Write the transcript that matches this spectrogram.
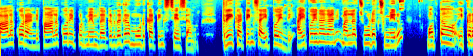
పాలకూర అండి. పాలకూర ఇప్పుడు మేము దగ్గర దగ్గర మూడు కటింగ్స్ చేసాము త్రీ కటింగ్స్ అయిపోయింది. అయిపోయినా కానీ మళ్ళీ చూడొచ్చు మీరు. మొత్తం ఇక్కడ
